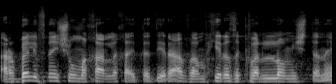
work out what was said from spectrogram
הרבה לפני שהוא מכר לך את הדירה והמחיר הזה כבר לא משתנה,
